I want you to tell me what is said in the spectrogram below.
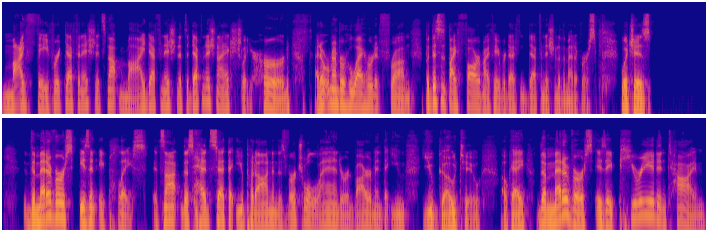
my favorite definition. It's not my definition, it's a definition I actually heard. I don't remember who I heard it from, but this is by far my favorite def- definition of the metaverse, which is the metaverse isn't a place. It's not this headset that you put on in this virtual land or environment that you you go to okay? The metaverse is a period in time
